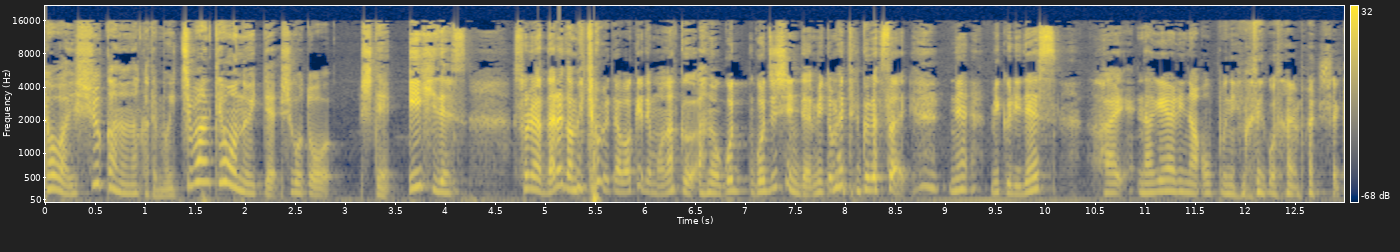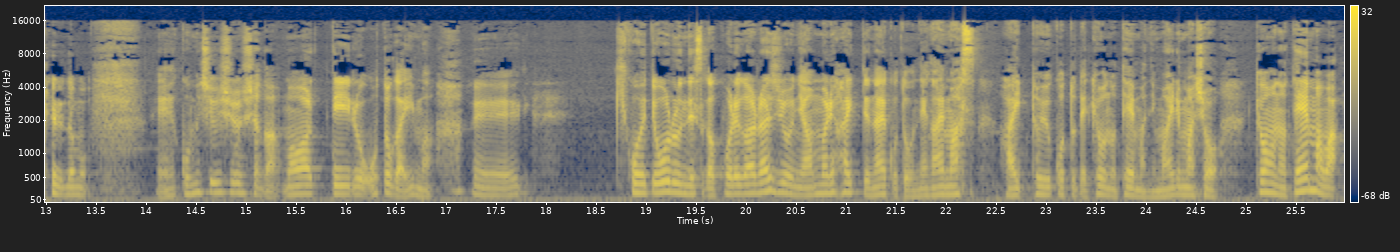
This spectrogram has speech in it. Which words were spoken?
今日は一週間の中でも一番手を抜いて仕事をしていい日です。それは誰が認めたわけでもなく、あの、ご、ご自身で認めてください。ね、みくりです。はい、投げやりなオープニングでございましたけれども、えー、ゴミ収集車が回っている音が今、えー聞こえておるんですが、これがラジオにあんまり入ってないことを願います。はい。ということで今日のテーマに参りましょう。今日のテーマは、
